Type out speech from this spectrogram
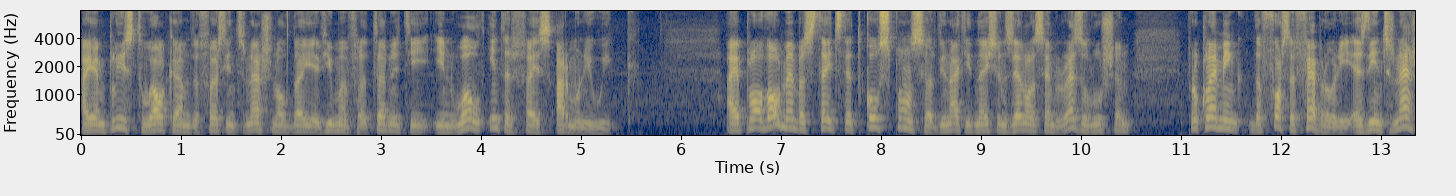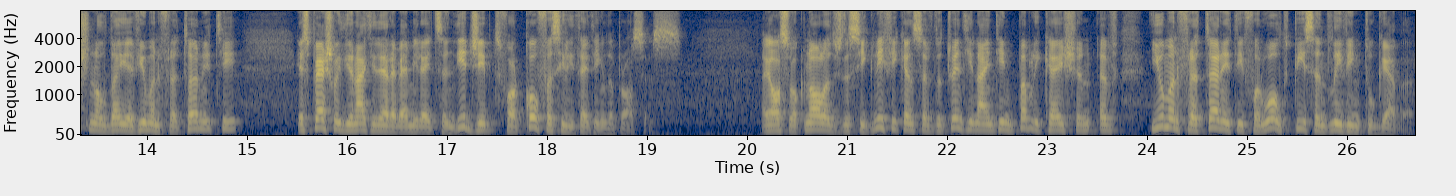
I am pleased to welcome the first International Day of Human Fraternity in World Interfaith Harmony Week. I applaud all member states that co-sponsored the United Nations General Assembly resolution proclaiming the 4th of February as the International Day of Human Fraternity, especially the United Arab Emirates and Egypt for co-facilitating the process. I also acknowledge the significance of the 2019 publication of Human Fraternity for World Peace and Living Together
